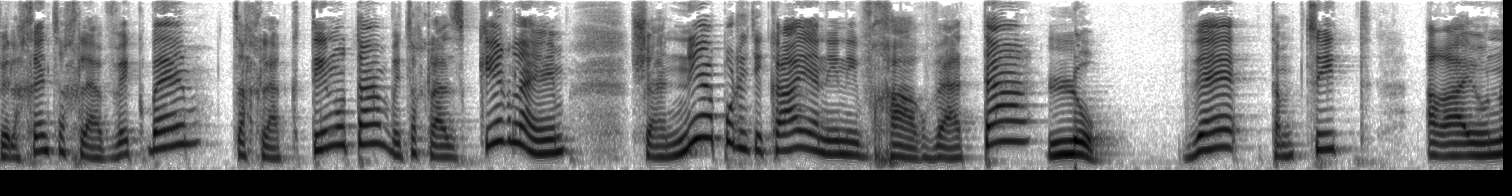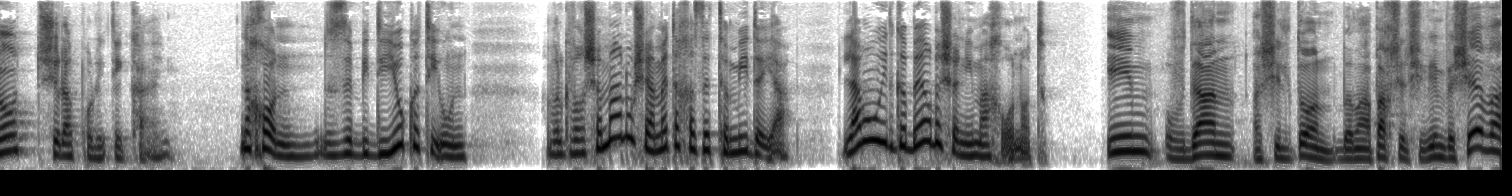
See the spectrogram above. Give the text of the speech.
ולכן צריך להיאבק בהם. צריך להקטין אותם וצריך להזכיר להם שאני הפוליטיקאי, אני נבחר, ואתה לא. זה תמצית הרעיונות של הפוליטיקאים. נכון, זה בדיוק הטיעון. אבל כבר שמענו שהמתח הזה תמיד היה. למה הוא התגבר בשנים האחרונות? עם אובדן השלטון במהפך של 77,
